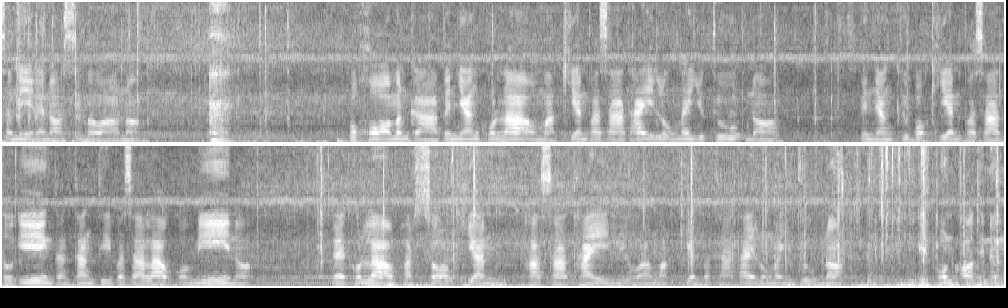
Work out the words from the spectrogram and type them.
สำนี้แหละเนาะสิมาเว้าเนาะพวกคอมันก็เป็นยังคนลาวมาเขียนภาษาไทยลงใน YouTube เนาะ เป็นยังคือบอกเขียนภาษาตัวเองทั้งทั้งที่ภาษาลาวก็มีเนาะแต่คนลาวผัดสอบเขียนภาษาไทยหรือว่ามักเขียนภาษาไทยลงใน YouTube เนาะเหตุผลข้อที่หนึ่ง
